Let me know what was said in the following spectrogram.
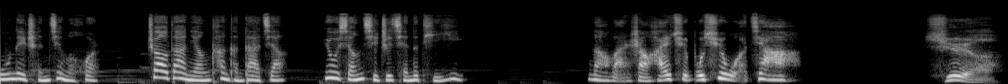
屋内沉静了会儿，赵大娘看看大家，又想起之前的提议。那晚上还去不去我家？去啊！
